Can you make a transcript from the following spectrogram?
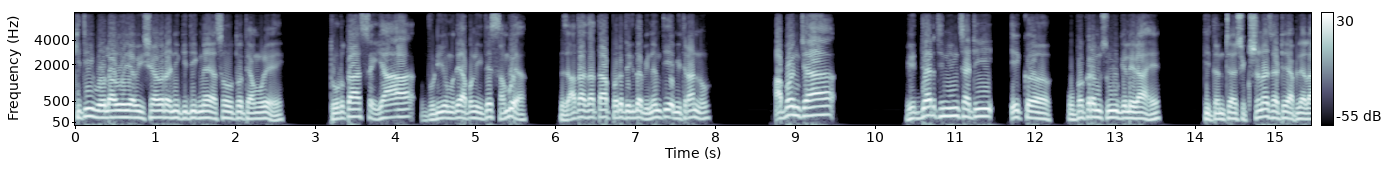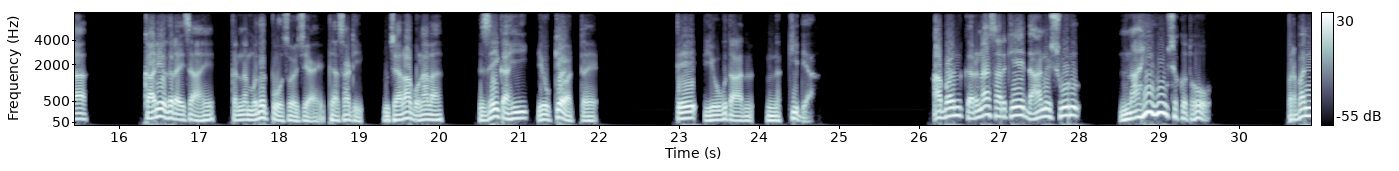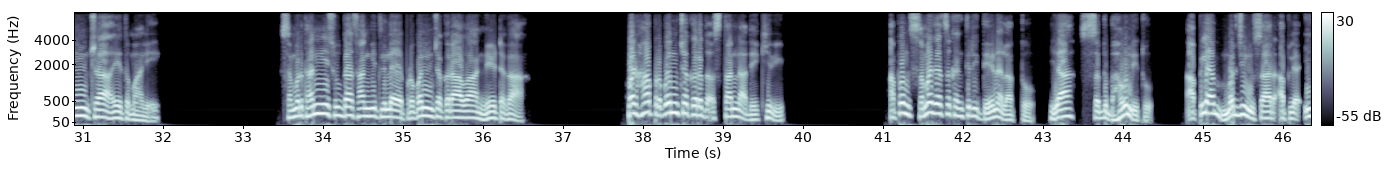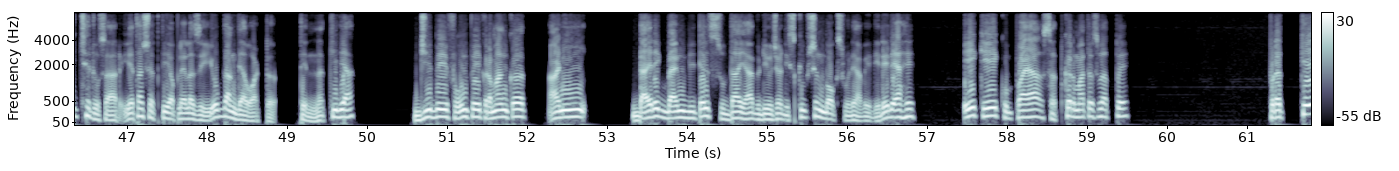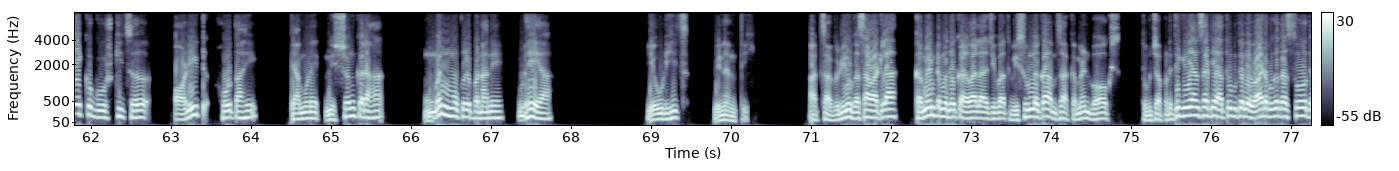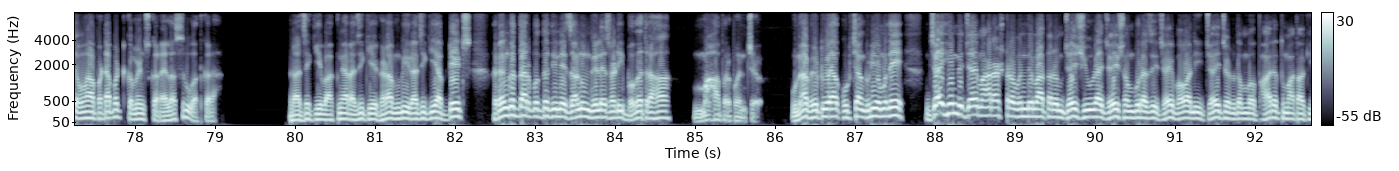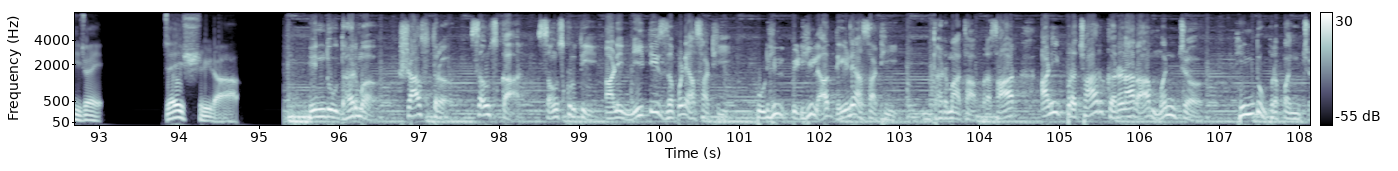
किती बोलावं या विषयावर आणि किती नाही असं होतं त्यामुळे तुर्तास या व्हिडिओमध्ये आपण इथे थांबूया. जाता जाता परत एकदा विनंती आहे मित्रांनो आपण ज्या विद्यार्थिनींसाठी एक उपक्रम सुरू केलेला आहे की त्यांच्या शिक्षणासाठी आपल्याला कार्य करायचं आहे त्यांना मदत पोहोचवायची आहे त्यासाठी ज्याला कोणाला जे काही योग्य वाटतंय ते योगदान नक्की द्या. आपण करण्यासारखे दानशूर नाही होऊ शकत हो. प्रपंच आहेत मागे समर्थांनी सुद्धा सांगितलेलं आहे प्रपंच करावा नेटका पण हा प्रपंच करत असताना देखील आपण समाजाचं काहीतरी देणं लागतो या सद्भावनेतून. आपल्या मर्जीनुसार आपल्या इच्छेनुसार यथाशक्ती आपल्याला जे योगदान द्या वाटतं ते नक्की द्या. जीपे फोनपे क्रमांक आणि डायरेक्ट बँक डिटेल्स सुद्धा या व्हिडिओच्या डिस्क्रिप्शन बॉक्समध्ये आम्ही दिलेले आहे. एक एक रुपया सत्कर्मातच लागतोय. प्रत्येक गोष्टीचं ऑडिट होत आहे. त्यामुळे निशंक राहा मन मोकळेपणाने पुढे या. एवढीच विनंती. आजचा व्हिडिओ कसा वाटला? कमेंटमध्ये कळवायला अजिबात विसरू नका. आमचा कमेंट बॉक्स तुमच्या प्रतिक्रियांसाठी आतुरतेने वाट बघत असतो. तेव्हा पटापट कमेंट्स करायला सुरुवात करा. राजकीय बातम्या राजकीय घडामोडी राजकीय अपडेट्स रंगतदार पद्धतीने जाणून घेण्यासाठी बघत राहा महाप्रपंच. पुन्हा भेटूया कुठच्या व्हिडिओमध्ये. जय हिंद जय महाराष्ट्र वंदे मातरम. जय शिवराय जय शंभूराजे जय भवानी जय जगदंब भारत माता की जय. जय श्रीराम. हिंदू धर्म शास्त्र संस्कार संस्कृती आणि नीती जपण्यासाठी पुढील पिढीला देण्यासाठी धर्माचा प्रसार आणि प्रचार करणारा मंच हिंदू प्रपंच.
